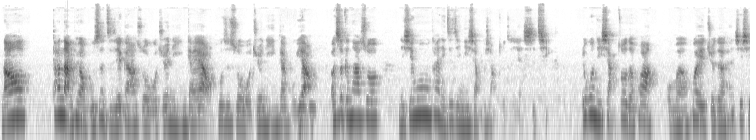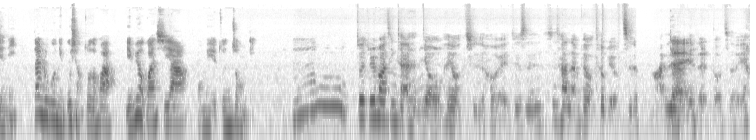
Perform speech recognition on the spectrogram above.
然后她男朋友不是直接跟她说：“我觉得你应该要”，或是说“我觉得你应该不要”，而是跟她说：“你先问问看你自己，你想不想做这件事情？如果你想做的话，我们会觉得很谢谢你；但如果你不想做的话，也没有关系啊，我们也尊重你。”嗯，这句话听起来很有很有智慧，就是是她男朋友特别有智慧吗？还是的人都这样？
